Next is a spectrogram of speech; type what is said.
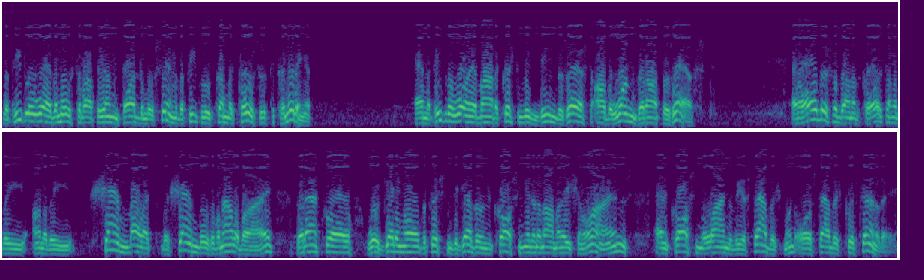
The people who worry the most about the unpardonable sin are the people who come the closest to committing it. And the people who worry about a Christian being demon possessed are the ones that are possessed. And all this is done, of course, under the under the shambolic, the shambles of an alibi that after all, we're getting all the Christians together and crossing interdenominational lines and crossing the line of the establishment or established Christianity.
